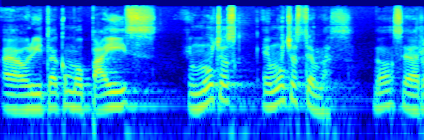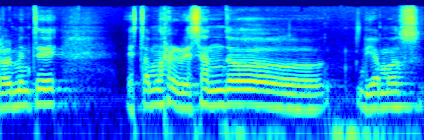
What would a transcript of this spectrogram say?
ahorita como país en muchos, en muchos temas, ¿no? O sea, realmente estamos regresando, digamos,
